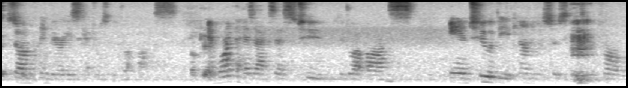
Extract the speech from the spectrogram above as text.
Okay, so I'm putting various schedules in the Dropbox. okay, And Martha has access to the Dropbox and two of the accounting associates the firm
